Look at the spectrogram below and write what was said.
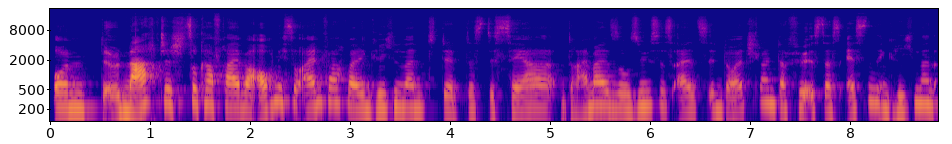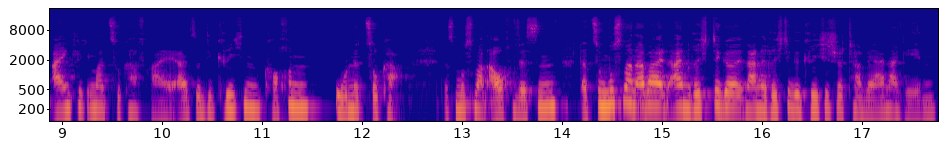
Und äh, Nachtisch zuckerfrei war auch nicht so einfach, weil in Griechenland der, das Dessert dreimal so süß ist als in Deutschland. Dafür ist das Essen in Griechenland eigentlich immer zuckerfrei. Also die Griechen kochen ohne Zucker. Das muss man auch wissen. Dazu muss man aber in eine richtige, in eine richtige griechische Taverna gehen.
